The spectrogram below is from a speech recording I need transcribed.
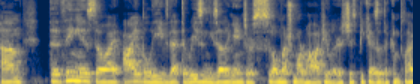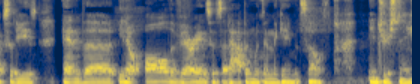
Um, the thing is, though, I, I believe that the reason these other games are so much more popular is just because of the complexities and the you know all the variances that happen within the game itself. Interesting.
